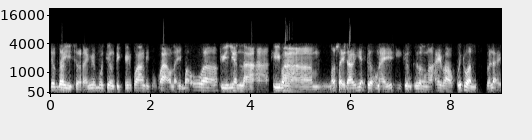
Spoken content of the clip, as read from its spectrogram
Trước đây Sở Tài nguyên Môi trường tỉnh Tuyên Quang thì cũng vào lấy mẫu. Tuy nhiên là khi mà nó xảy ra cái hiện tượng này thì thường thường nó hay vào cuối tuần. Với lại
